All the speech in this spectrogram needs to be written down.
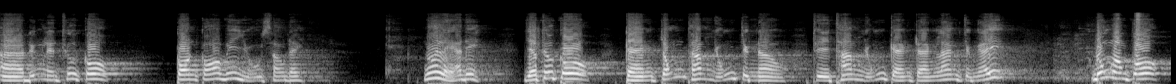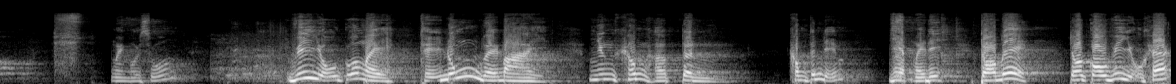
a đứng lên, thưa cô, con có ví dụ sau đây. Nói lẹ đi. Dạ thưa cô càng chống tham nhũng chừng nào thì tham nhũng càng tràn lan chừng ấy. Đúng không cô? Mày ngồi xuống. Ví dụ của mày thì đúng về bài, nhưng không hợp tình. Không tính điểm. Dẹp mày đi. Trò b, cho cô ví dụ khác.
